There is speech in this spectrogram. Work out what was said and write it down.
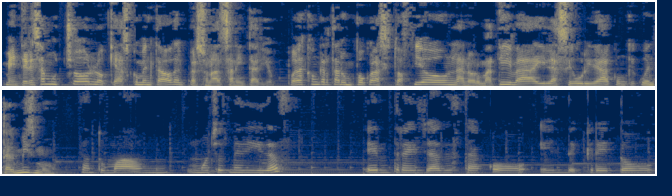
Me interesa mucho lo que has comentado del personal sanitario. ¿Puedes concretar un poco la situación, la normativa y la seguridad con que cuenta el mismo? Se han tomado muchas medidas Entre ellas destacó el decreto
